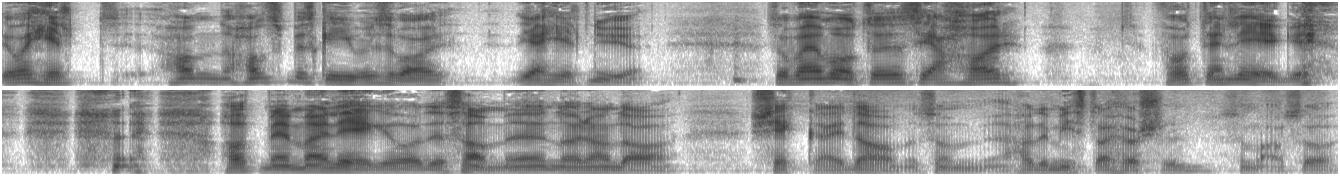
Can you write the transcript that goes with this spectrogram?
Det var helt han, Hans beskrivelse var de er helt nye. Så på en måte Så jeg har fått en lege Hatt med meg lege, og det samme når han da sjekka ei dame som hadde mista hørselen. Som altså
